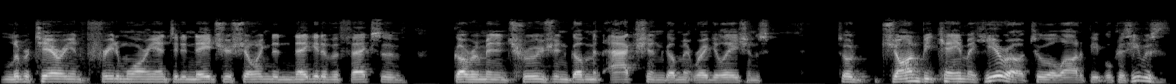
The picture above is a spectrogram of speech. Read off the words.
libertarian, freedom oriented in nature, showing the negative effects of government intrusion, government action, government regulations. So John became a hero to a lot of people because he was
